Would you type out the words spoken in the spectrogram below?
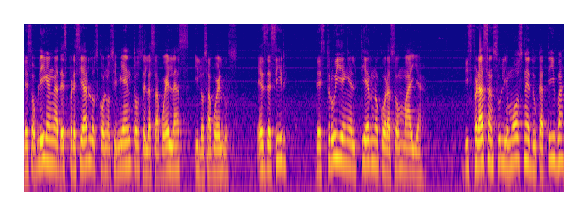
les obligan a despreciar los conocimientos de las abuelas y los abuelos, es decir, destruyen el tierno corazón maya, disfrazan su limosna educativa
